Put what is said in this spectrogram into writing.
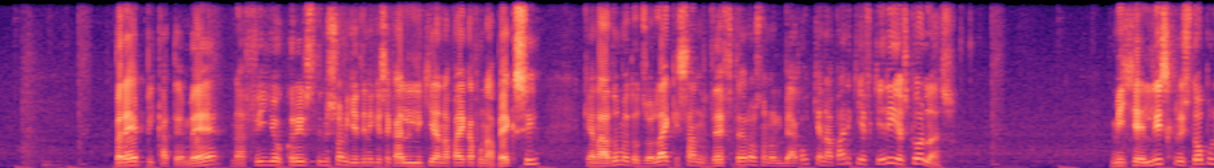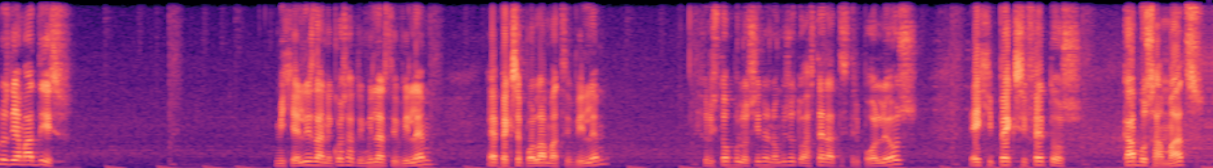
Πρέπει κατ' εμέ να φύγει ο Κρίστινσον γιατί είναι και σε καλή ηλικία να πάει κάπου να παίξει και να δούμε τον Τζολάκη σαν δεύτερο στον Ολυμπιακό και να πάρει και ευκαιρίες κιόλας. Μιχελής Χριστόπουλος Διαμαντής. Μιχελής δανεικός από τη Μίλαν στη Βίλεμ. Έπαιξε πολλά μάτς στη Βίλεμ. Χριστόπουλος είναι νομίζω το αστέρα της Τρυπόλεως. Έχει παίξει φέτος κάμποσα μάτς.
